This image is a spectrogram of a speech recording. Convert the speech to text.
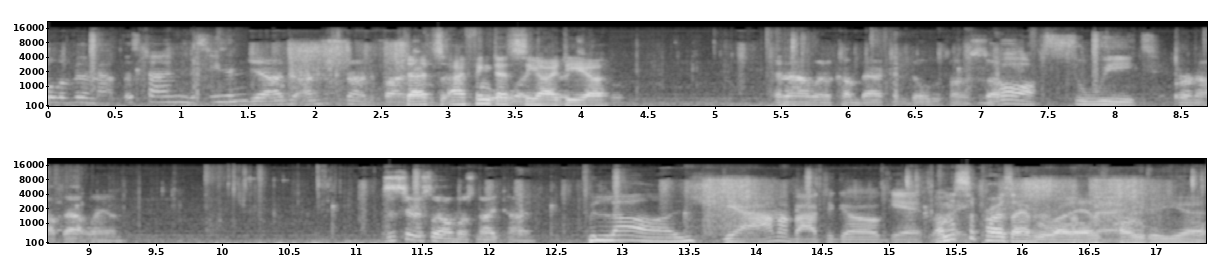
all over the map this time, this season? Yeah, I'm, I'm just trying to find. That's- I think cool that's the idea. this. And then I'm gonna come back and build a ton of stuff. Oh, sweet. Burn out that land. This is seriously almost nighttime. Village. yeah, I'm about to go get. I'm surprised I haven't run out of hunger yet.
